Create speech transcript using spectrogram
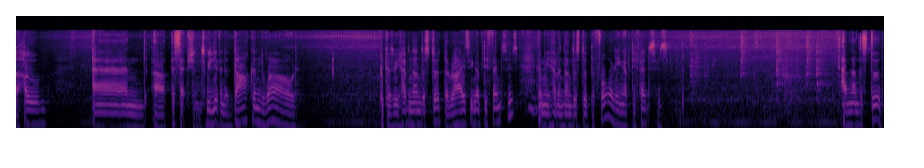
the home, and our perceptions. We live in a darkened world because we haven't understood the rising of defenses and we haven't understood the falling of defenses. Haven't understood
